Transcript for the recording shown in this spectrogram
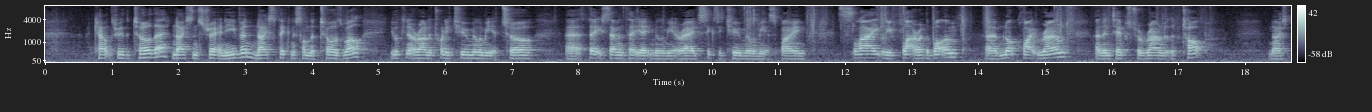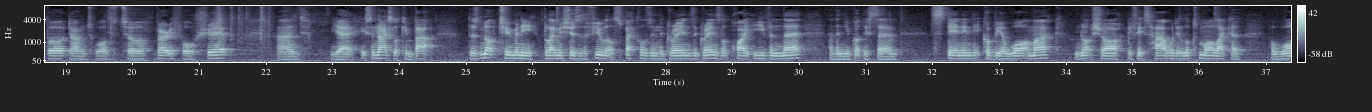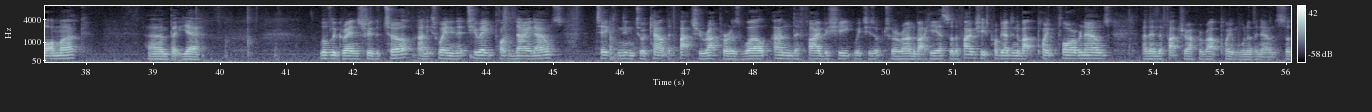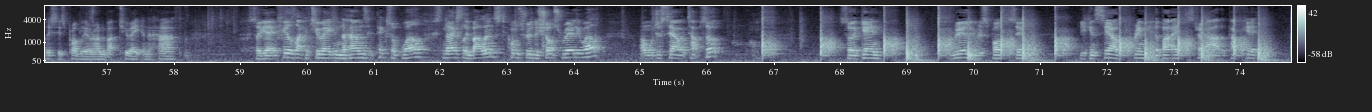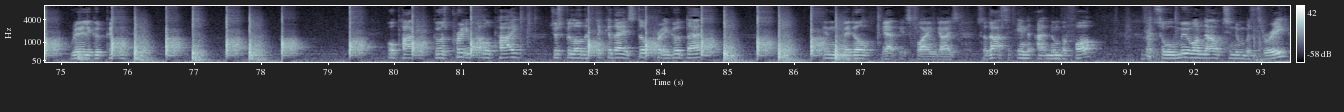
count through the toe there. Nice and straight and even. Nice thickness on the toe as well. You're looking at around a 22 millimeter toe uh, 37 38 millimeter edge 62 millimeter spine. Slightly flatter at the bottom um, not quite round and then tapers to a round at the top. Nice boat down towards the toe very full shape. And yeah it's a nice looking bat. There's not too many blemishes there's a few little speckles in the grains. The grains look quite even there and then you've got this um, staining. It could be a watermark. I'm not sure if it's hardwood. It looks more like a, a watermark. Um, but yeah. Lovely grains through the toe and it's weighing at 28.9 ounce. Taking into account the battery wrapper as well and the fibre sheet which is up to around about here. So the fibre sheet is probably adding about 0.4 of an ounce and then the factory wrapper about 0.1 of an ounce. So this is probably around about 2.8 and a half so yeah, it feels like a 2.8 in the hands, it picks up well, it's nicely balanced, comes through the shots really well, and we'll just see how it taps up. So again, really responsive, you can see how springy the bat is straight out of the packet, really good ping. Up high, goes pretty well up high, just below the sticker there, it's still pretty good there. In the middle, yeah, it's flying guys. So that's in at number four. So we'll move on now to number three.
